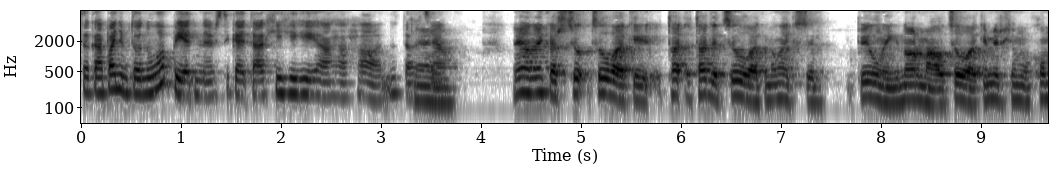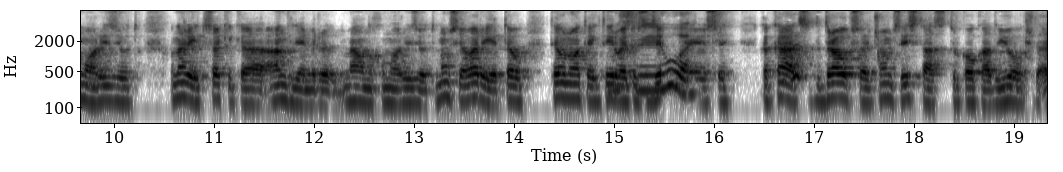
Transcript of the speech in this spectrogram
tā kā paņem to nopietni, nevis tikai tā hi, hi, hi, ha, ha, ha, nu, tāds, jā. Jā, nu, jā nu, vienkārši cilvēki, ta, tagad cilvēki, man liekas, ir pilnīgi normāli. Cilvēkiem ir humora izjūta, un arī tu saki, ka angļiem ir melna humora izjūta. Mums jau arī ir, tev, tev noteikti ir, vai tu esi dzirdējusi ka kāds draugs vai čoms izstāsta tur kaut kādu joku, tā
